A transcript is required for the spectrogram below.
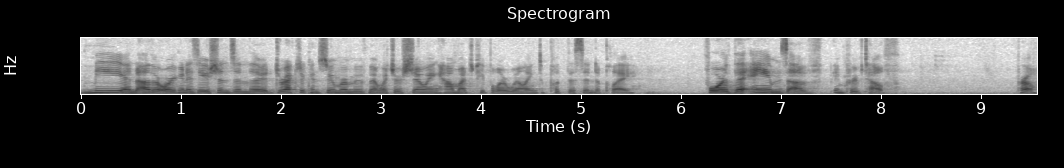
me and other organizations in the direct-to-consumer movement which are showing how much people are willing to put this into play for the aims of improved health. Pro.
